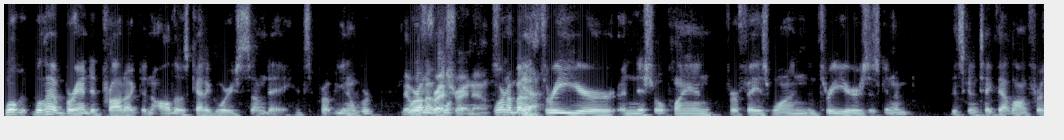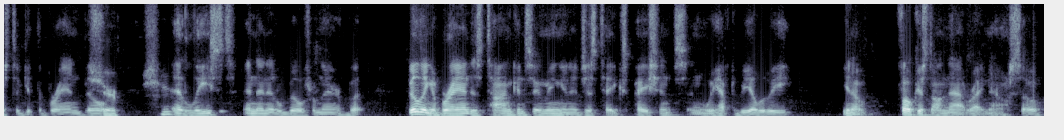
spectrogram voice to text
we'll we'll have branded product in all those categories someday. It's probably you know we're yeah, We're we're, on a- fresh right now. we're on about Yeah. a three year initial plan for phase one, and three years is gonna it's gonna take that long for us to get the brand built. Sure. Sure. at least, and then it'll build from there. But building a brand is time consuming and it just takes patience, and we have to be able to be, you know, focused on that right now. So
